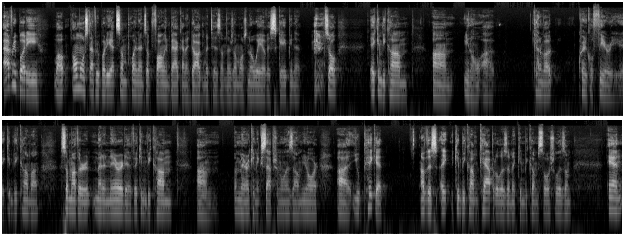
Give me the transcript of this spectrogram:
everybody, well, almost everybody at some point ends up falling back on a dogmatism. There's almost no way of escaping it. so it can become, um, you know, uh, kind of a critical theory. It can become a some other meta narrative. It can become um, American exceptionalism, you know, or uh, you pick it of this. It can become capitalism. It can become socialism, and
